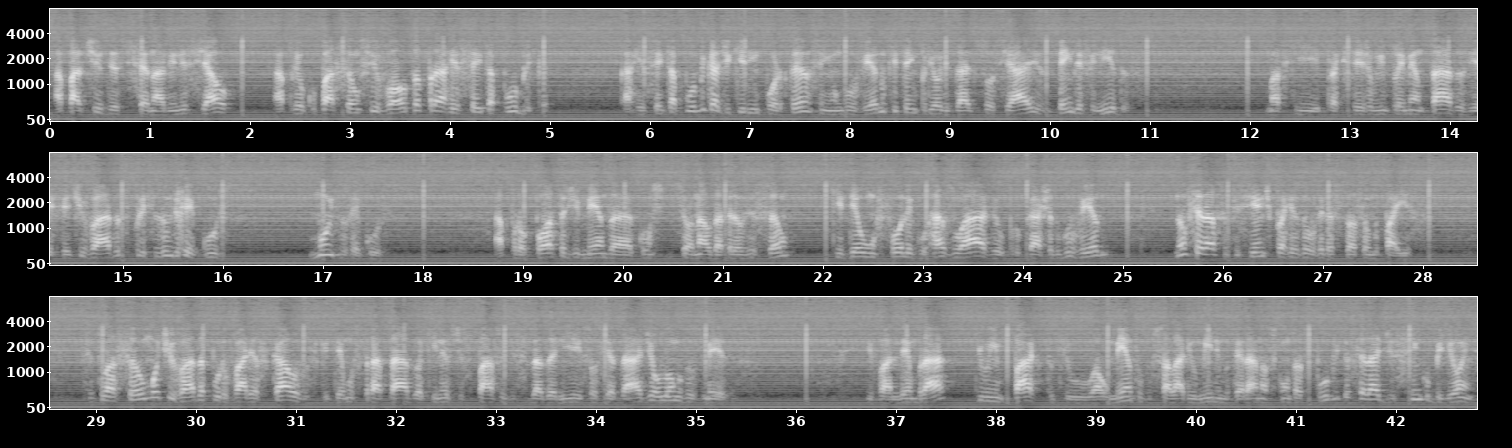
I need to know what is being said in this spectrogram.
A partir deste cenário inicial, a preocupação se volta para a receita pública. A receita pública adquire importância em um governo que tem prioridades sociais bem definidas, mas que, para que sejam implementadas e efetivadas, precisam de recursos, muitos recursos. A proposta de emenda constitucional da transição, que deu um fôlego razoável para o caixa do governo, não será suficiente para resolver a situação do país. Situação motivada por várias causas que temos tratado aqui neste espaço de cidadania e sociedade ao longo dos meses. E vale lembrar que o impacto que o aumento do salário mínimo terá nas contas públicas será de 5 bilhões,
